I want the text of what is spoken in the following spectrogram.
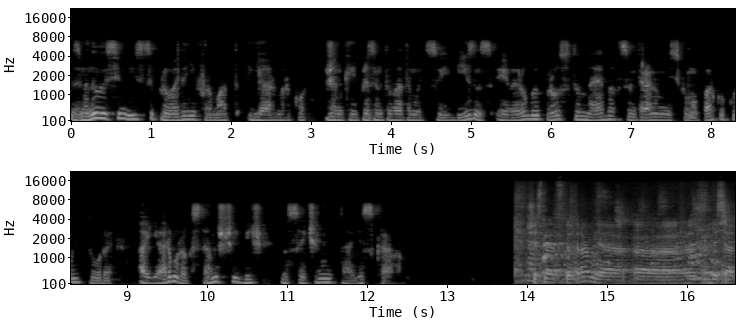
Змінилося місце проведення формат ярмарку. Жінки презентуватимуть свій бізнес і вироби просто неба в центральному міському парку культури, а ярмарок стане ще більш насиченим та яскравим. 16 травня е, з 10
